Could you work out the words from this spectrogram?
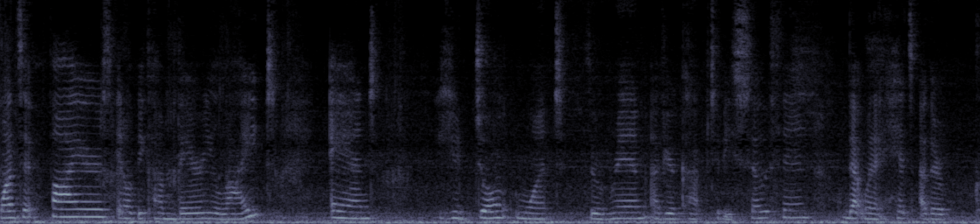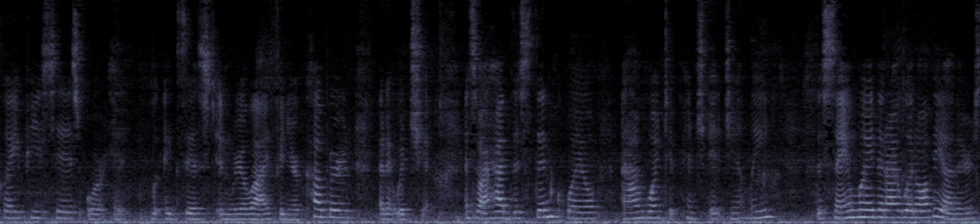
Once it fires, it'll become very light and you don't want the rim of your cup to be so thin that when it hits other clay pieces or it exists in real life in your cupboard that it would chip. And so I have this thin coil and I'm going to pinch it gently the same way that I would all the others.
